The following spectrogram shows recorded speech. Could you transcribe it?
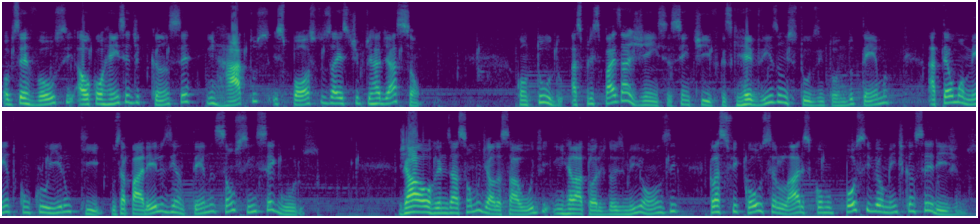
observou-se a ocorrência de câncer em ratos expostos a esse tipo de radiação. Contudo, as principais agências científicas que revisam estudos em torno do tema, até o momento concluíram que os aparelhos e antenas são sim seguros. Já a Organização Mundial da Saúde, em relatório de 2011, classificou os celulares como possivelmente cancerígenos,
